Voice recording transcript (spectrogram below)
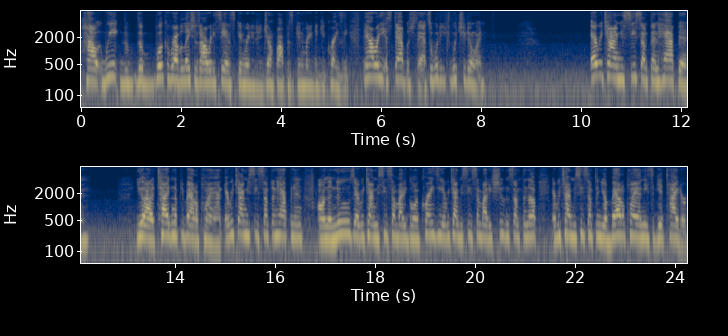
how we, the, the book of Revelations already said it's getting ready to jump off. It's getting ready to get crazy. They already established that. So what are you, what you doing? Every time you see something happen, You got to tighten up your battle plan. Every time you see something happening on the news, every time you see somebody going crazy, every time you see somebody shooting something up, every time you see something, your battle plan needs to get tighter.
